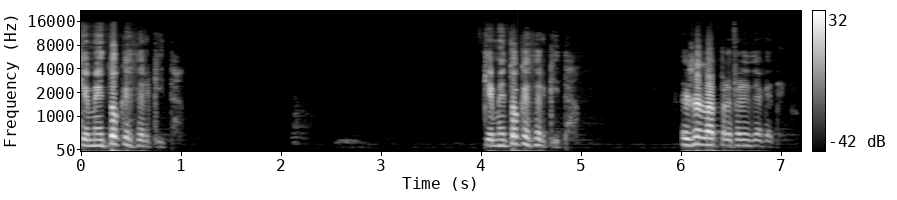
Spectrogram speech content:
Que me toque cerquita. Que me toque cerquita. Esa es la preferencia que tengo.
